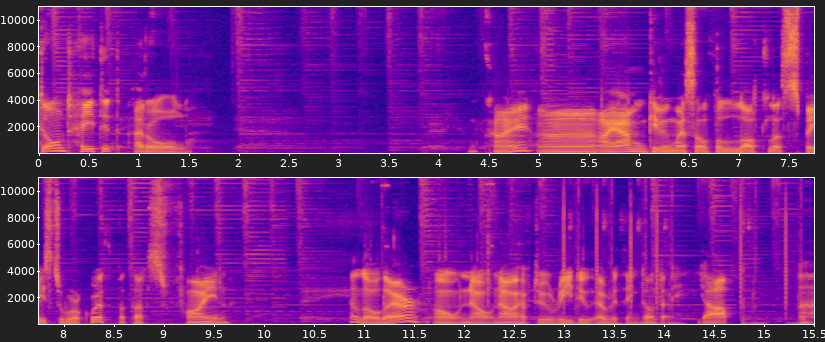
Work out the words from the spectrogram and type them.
don't hate it at all. Okay, uh, I am giving myself a lot less space to work with, but that's fine. Hello there. Oh no, now I have to redo everything, don't I? Yup. oh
